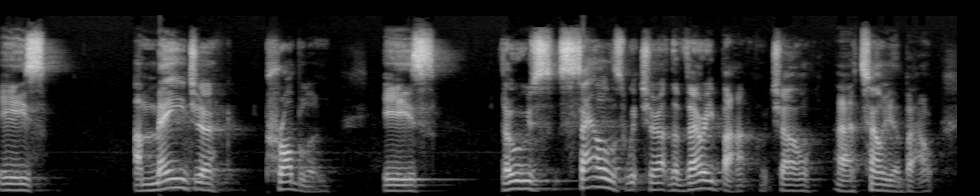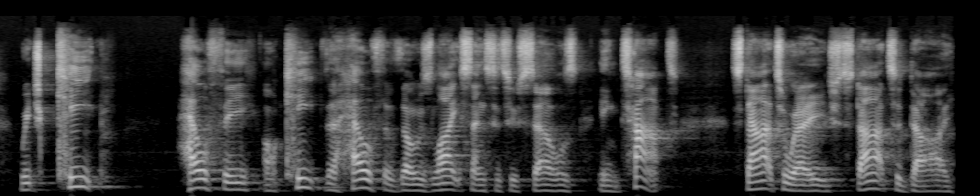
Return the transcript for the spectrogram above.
is a major problem is those cells which are at the very back, which I'll uh, tell you about, which keep healthy or keep the health of those light sensitive cells intact, start to age, start to die,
